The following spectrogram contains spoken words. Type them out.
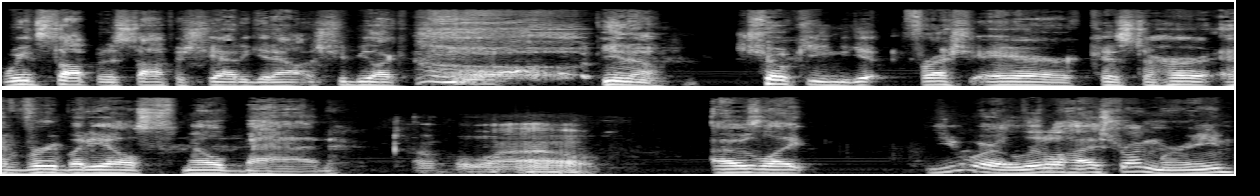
we'd stop at a stop and she had to get out and she'd be like, you know, choking to get fresh air because to her everybody else smelled bad. oh, wow. I was like, You were a little high strung Marine.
